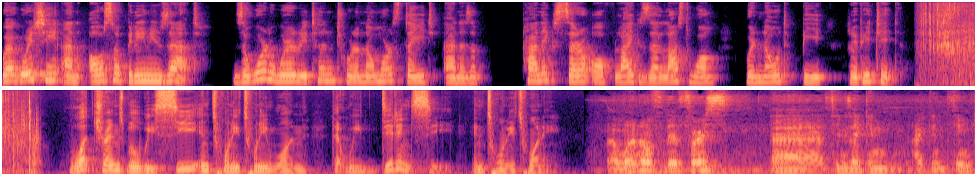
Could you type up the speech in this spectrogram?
we are wishing and also believing that the world will return to the normal state and the panic sell-off like the last one will not be repeated. What trends will we see in 2021 that we didn't see in 2020? Uh, one of the first uh, things I can I can think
